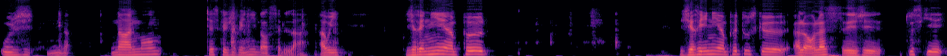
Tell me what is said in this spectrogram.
où normalement Qu'est-ce que j'ai réuni dans celle-là? Ah oui. J'ai réuni un peu... J'ai réuni un peu tout ce que... Alors là, c'est j'ai tout ce qui est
